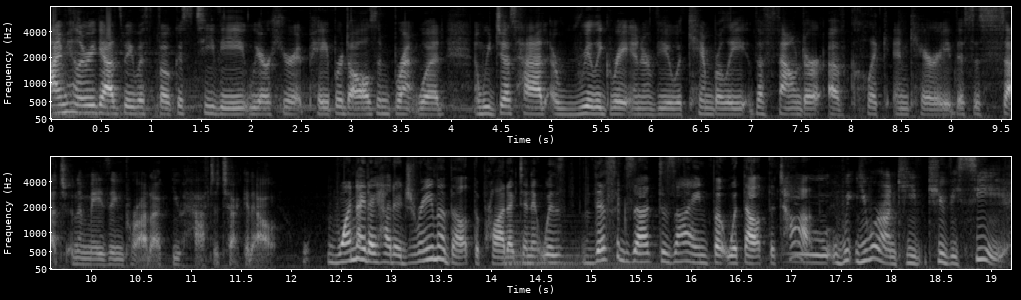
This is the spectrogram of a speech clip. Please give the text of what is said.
I'm Hillary Gadsby with Focus TV. We are here at Paper Dolls in Brentwood, and we just had a really great interview with Kimberly, the founder of Click and Carry. This is such an amazing product. You have to check it out one night I had a dream about the product, and it was this exact design, but without the top. Ooh, you were on QVC.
